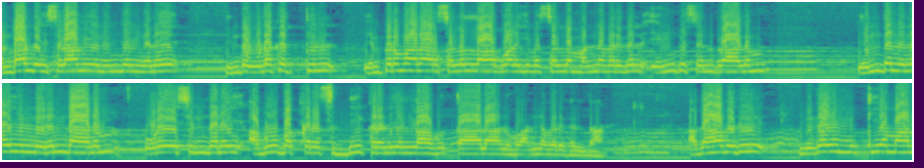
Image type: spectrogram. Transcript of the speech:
அன்பார்ந்த இஸ்லாமிய நெஞ்சங்களே இந்த உலகத்தில் எம்பெருமானார் ஸல்லல்லாஹு அலைஹி வஸல்லம் மன்னவர்கள் எங்கு சென்றாலும் எந்த நிலையில் இருந்தாலும் ஒரே சிந்தனை அபூபக்கர சித்திக் ரலியல்லாஹு தாலானு அன்னவர்கள் தான். அதாவது மிகவும் முக்கியமான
